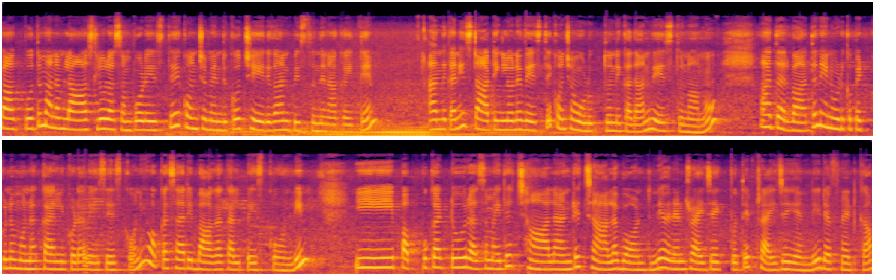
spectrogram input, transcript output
కాకపోతే మనం లాస్ట్లో రసం పొడి వేస్తే కొంచెం ఎందుకో చేదుగా అనిపిస్తుంది నాకైతే. అందుకని స్టార్టింగ్లోనే వేస్తే కొంచెం ఉడుకుతుంది కదా అని వేస్తున్నాను. ఆ తర్వాత నేను ఉడకపెట్టుకున్న మునక్కాయలని కూడా వేసేసుకొని ఒకసారి బాగా కలిపేసుకోండి. ఈ పప్పు కట్టు రసం అయితే చాలా అంటే చాలా బాగుంటుంది. ఎవరైనా ట్రై చేయకపోతే ట్రై చేయండి డెఫినెట్గా.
